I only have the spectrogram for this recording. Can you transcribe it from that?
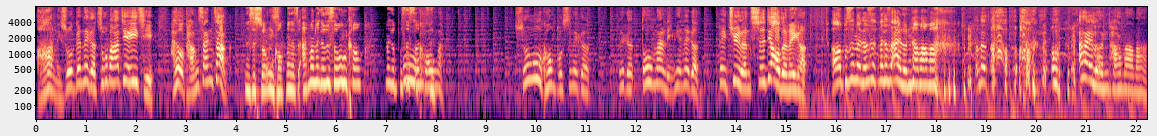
啊！你说跟那个猪八戒一起，还有唐三藏、那是孙悟空，那个是阿妈，那个是孙悟空，那个不是悟孙悟。空啊，孙悟空不是那个那个动漫里面那个被巨人吃掉的那个，哦，不是那个是那个是艾伦他妈妈。啊那哦哦哦，艾伦他妈妈，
